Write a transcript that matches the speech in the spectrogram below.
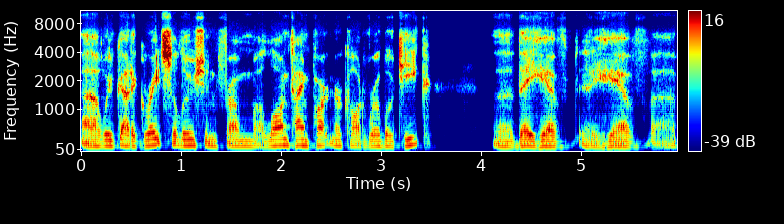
Uh, we've got a great solution from a longtime partner called Robotiq. Uh, they have they have uh,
